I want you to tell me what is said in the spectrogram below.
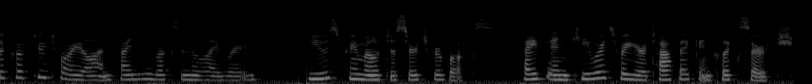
a quick tutorial on finding books in the library. Use Primo to search for books. Type in keywords for your topic and click search.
